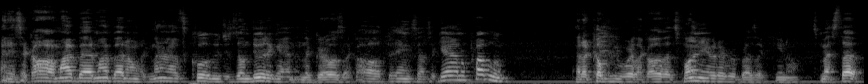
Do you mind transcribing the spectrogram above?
And he's like, oh, my bad, my bad. I'm like, nah, it's cool, dude, just don't do it again. And the girl was like, oh, thanks. I was like, yeah, no problem. And a couple people were like, oh, that's funny or whatever. But I was like, you know, it's messed up.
